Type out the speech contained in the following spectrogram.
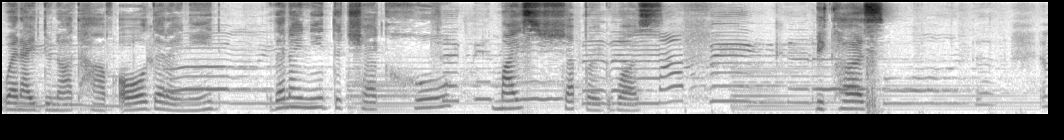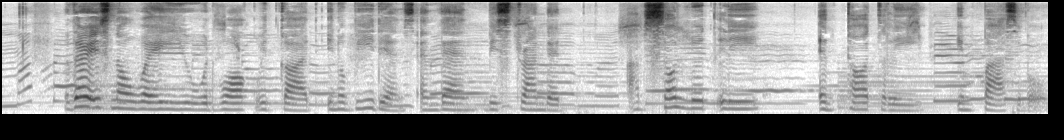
When I do not have all that I need, then I need to check who my shepherd was because there is no way you would walk with God in obedience and then be stranded. Absolutely and totally impossible.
